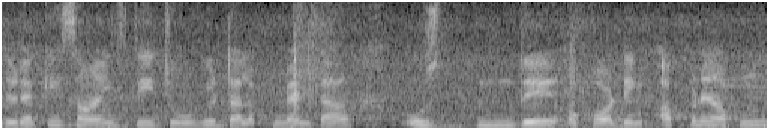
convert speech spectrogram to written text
ਜਿਹੜਾ ਕਿ ਸਾਇੰਸ ਦੀ ਜੋ ਵੀ ਡਿਵੈਲਪਮੈਂਟ ਆ, ਉਸ ਦੇ ਅਕੋਰਡਿੰਗ ਆਪਣੇ ਆਪ ਨੂੰ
